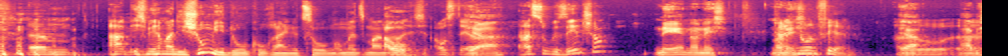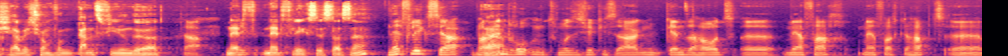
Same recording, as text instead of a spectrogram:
ähm, habe ich mir mal die Schumi-Doku reingezogen, um jetzt mal ich- aus der. Ja. Hast du gesehen schon? Nee, noch nicht. Noch Kann ich nicht. nur empfehlen. Also, ja, habe ich, hab ich schon von ganz vielen gehört. Ja. Net, Netflix ist das, ne? Netflix, ja, beeindruckend, muss ich wirklich sagen. Gänsehaut äh, mehrfach, mehrfach gehabt. Äh,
